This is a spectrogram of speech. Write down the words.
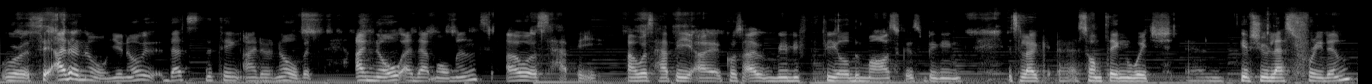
were say, I don't know, you know, that's the thing I don't know. But I know at that moment I was happy I was happy because I, I, really feel the mask is being, it's like uh, something which um, gives you less freedom.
